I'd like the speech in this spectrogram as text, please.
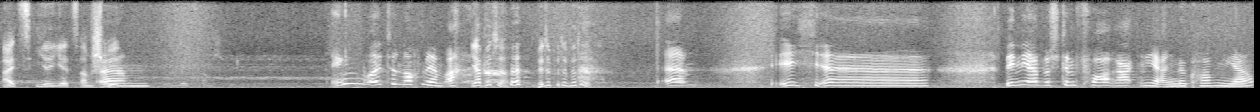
als ihr jetzt am Spiel... Ähm, ich wollte noch mehr machen. ja, bitte, bitte, bitte, bitte. Ähm, ich äh, bin ja bestimmt vor Ragni angekommen, ja.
